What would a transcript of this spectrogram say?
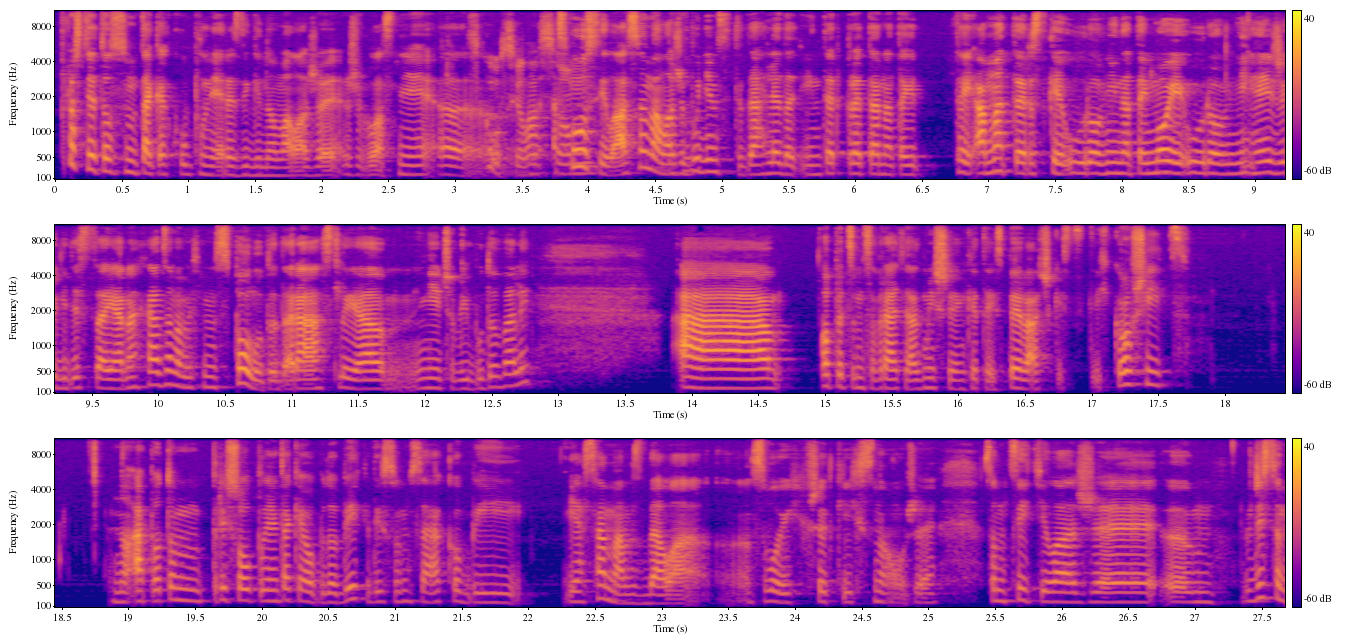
Proste to som tak ako úplne rezignovala, že, že vlastne... Uh, skúsila som. Skúsila som, ale že mhm. budem si teda hľadať interpreta na tej, tej amatérskej úrovni, na tej mojej úrovni, hej, že kde sa ja nachádzam, aby sme spolu teda rástli a niečo vybudovali. A opäť som sa vrátila k myšlienke tej speváčky z tých košíc. No a potom prišlo úplne také obdobie, kedy som sa akoby ja sama vzdala eh, svojich všetkých snov, že som cítila, že um, vždy som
